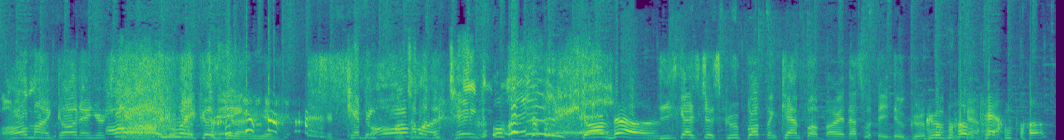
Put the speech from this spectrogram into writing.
Oh my god, and you're Oh, you wake us. Get out of here. You're camping Oh on top my- of the tank. What? Calm down. These guys just group up and camp up. Alright, that's what they do. Group, Group up up, and camp, camp up.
